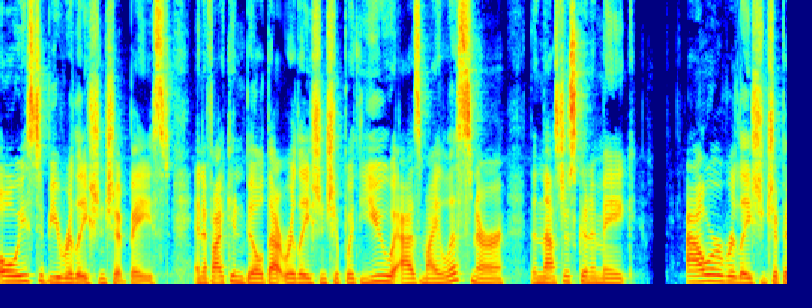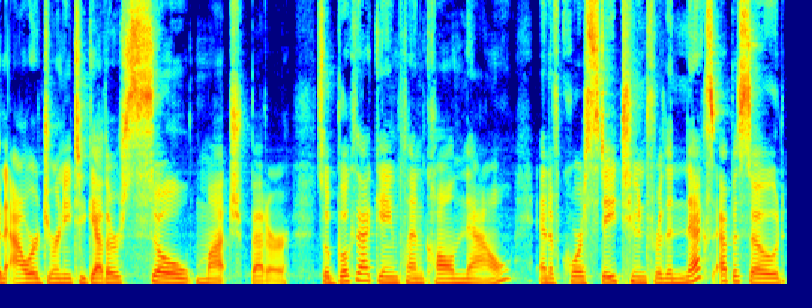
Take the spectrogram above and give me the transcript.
always to be relationship based. And if I can build that relationship with you as my listener, then that's just going to make our relationship and our journey together so much better. So book that game plan call now. And of course, stay tuned for the next episode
